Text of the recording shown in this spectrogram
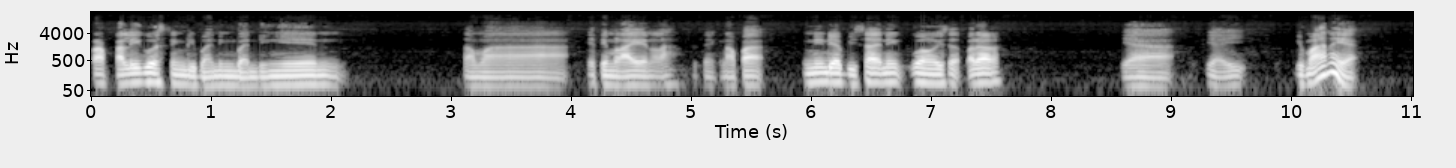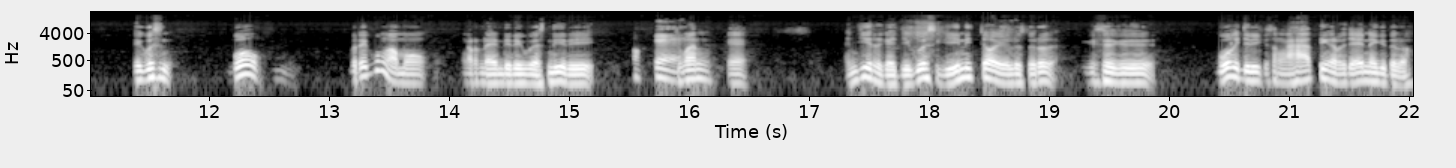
kerap kali gue sering dibanding bandingin sama ya tim lain lah kenapa ini dia bisa ini gue nggak bisa padahal ya ya gimana ya ya gue gue sebenarnya gue nggak mau ngerendahin diri gue sendiri Oke. cuman kayak anjir gaji gue segini coy lu suruh gue jadi setengah hati ngerjainnya gitu loh?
